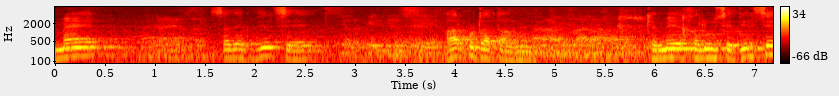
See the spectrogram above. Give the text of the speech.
मैं सदक दिल से हार उठाता हूँ कि मैं खलूस दिल से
